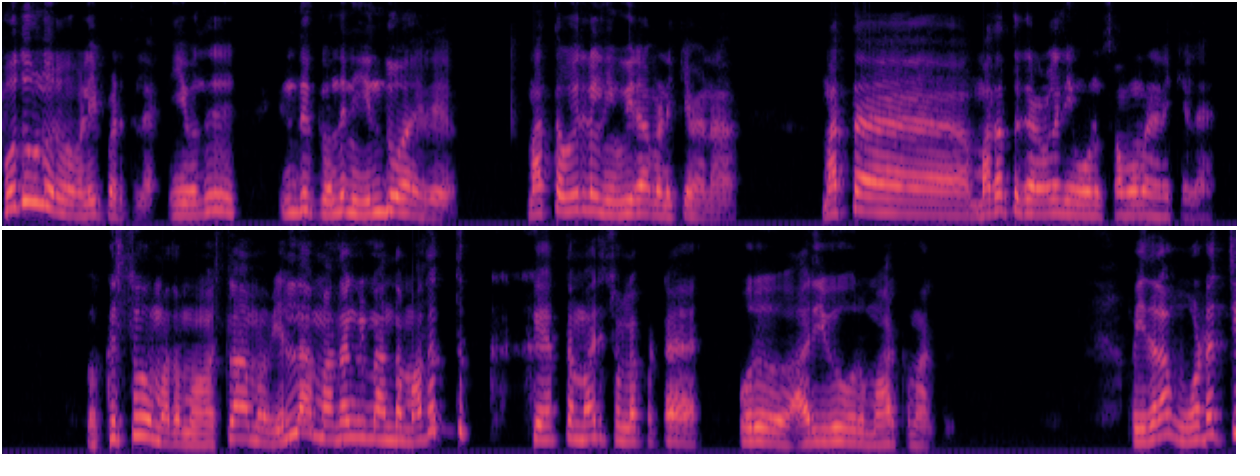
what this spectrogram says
பொது உணர்வை வெளிப்படுத்தலை. நீ வந்து இந்துக்கு வந்து நீ இந்துவா இரு மற்ற உயிர்கள் நீ உயிராக நினைக்க வேணாம் மற்ற மதத்துக்காரங்களை நீ உனக்கு சமமாக நினைக்கல. இப்போ கிறிஸ்துவ மதமோ இஸ்லாமோ எல்லா மதங்களுமே அந்த மதத்துக்கு ஏற்ற மாதிரி சொல்லப்பட்ட ஒரு அறிவு ஒரு மார்க்கமாக இருக்குது. இப்போ இதெல்லாம் உடைச்சி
